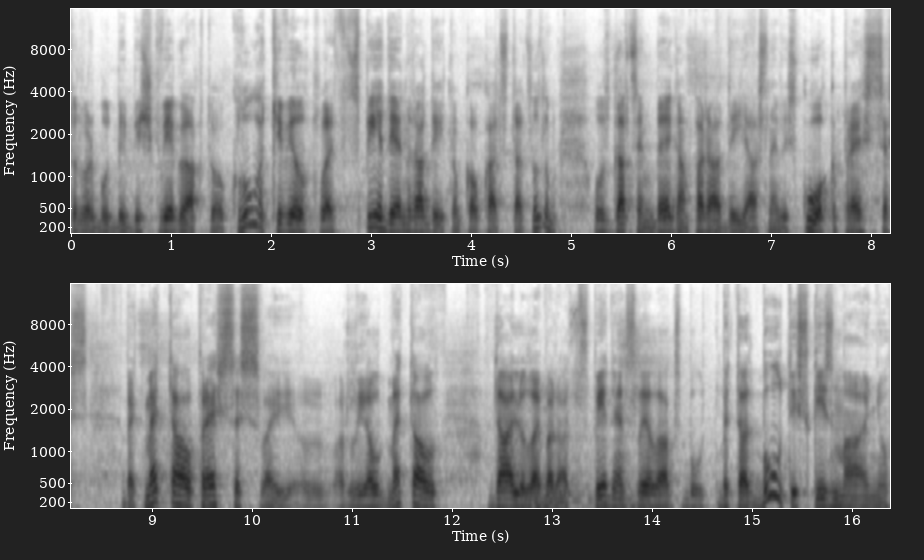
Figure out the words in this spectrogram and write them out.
Tur varbūt bija bijis vieglāk to kloķi vilkt, lai spiedienu radītu nu, kaut kāds tāds uzlabojums. Uz gadsimta beigām parādījās nevis koka preses, bet metāla preses vai uh, ar lielu metālu daļu, lai varētu spiediens lielāks būt. Bet tāda būtiska izmaiņa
